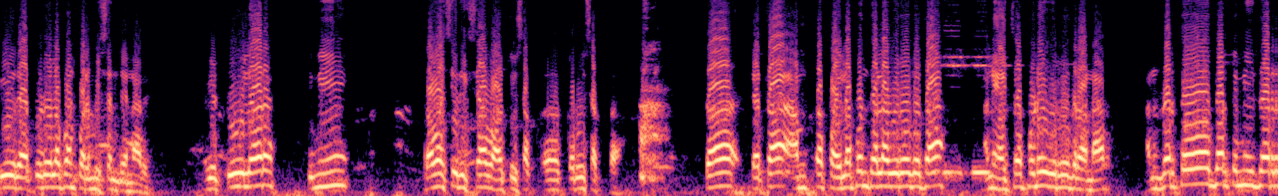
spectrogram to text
की रॅपिडोला पण परमिशन देणार आहे. म्हणजे टू व्हीलर तुम्ही प्रवासी रिक्षा वाहतू शक करू शकता. तर त्याचा आमचा पहिला पण त्याला विरोध होता आणि ह्याच्या पुढे विरोध राहणार. आणि जर तो जर तुम्ही जर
